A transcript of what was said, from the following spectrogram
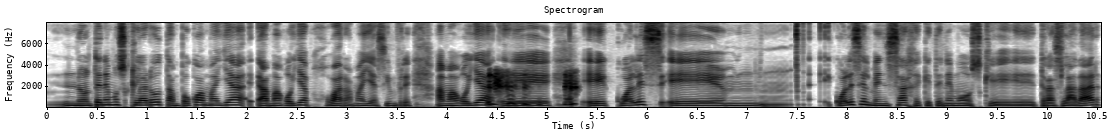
no tenemos claro tampoco Amaya, Amagoya, joder, Amaya siempre, Amagoya, eh, eh, cuál es eh, cuál es el mensaje que tenemos que trasladar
